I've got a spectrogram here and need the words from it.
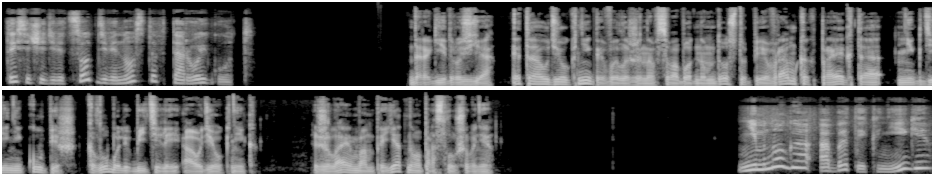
1992 год. Дорогие друзья, эта аудиокнига выложена в свободном доступе в рамках проекта «Нигде не купишь» Клуба любителей аудиокниг. Желаем вам приятного прослушивания. Немного об этой книге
